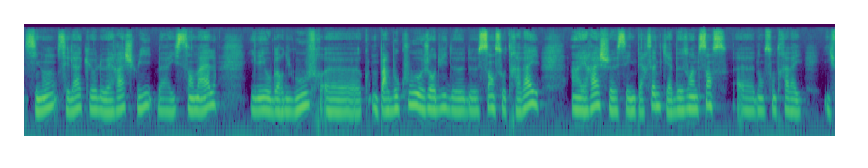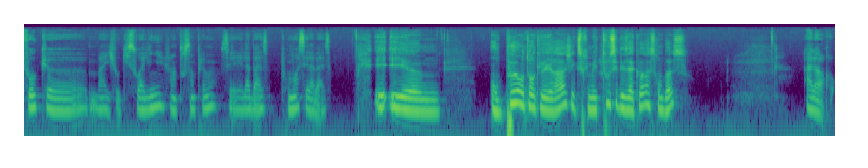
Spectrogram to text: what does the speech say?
Sinon, c'est là que le RH, lui, bah, il se sent mal, il est au bord du gouffre. Euh, on parle beaucoup aujourd'hui de, sens au travail. Un RH, c'est une personne qui a besoin de sens euh, dans son travail. Il faut que, bah, il faut qu'il soit aligné. Enfin, tout simplement, c'est la base. Pour moi, c'est la base. Et, euh, on peut, en tant que RH, exprimer tous ses désaccords à son boss? Alors,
